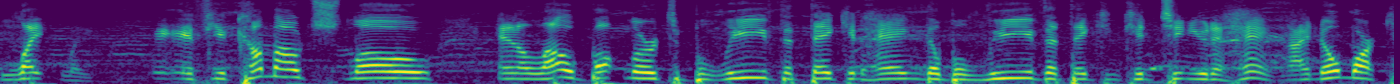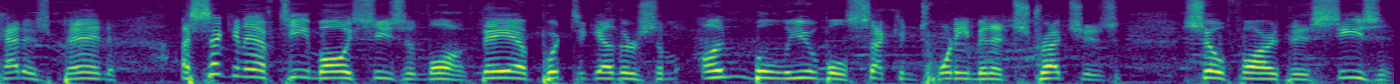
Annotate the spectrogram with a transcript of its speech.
lightly if you come out slow and allow Butler to believe that they can hang, they'll believe that they can continue to hang. I know Marquette has been a second half team all season long. They have put together some unbelievable second 20 minute stretches so far this season.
